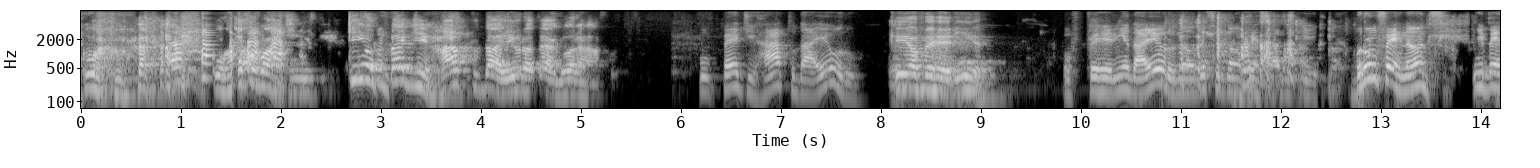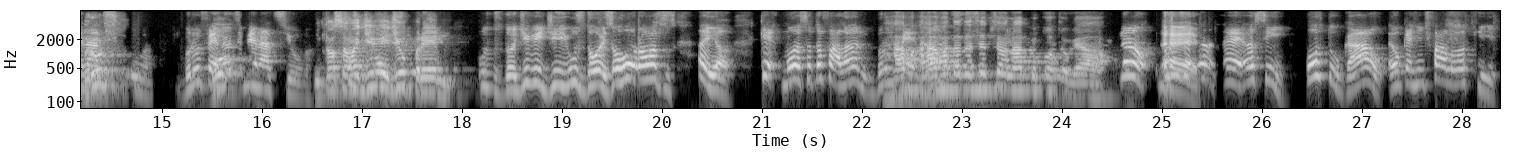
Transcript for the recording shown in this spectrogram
Com, com Rafa Martins. Quem é o pé de rato da Euro até agora, Rafa? O pé de rato da Euro? Quem é o Ferreirinha? O Ferreirinha da Euro? Não, deixa eu dar uma pensada aqui. Bruno Fernandes e Bernardo Bruno... Silva. Bruno Fernandes Bom, e Bernardo Silva. Então você vai dividir o prêmio. Os dois, dividir, os dois, horrorosos. Aí, ó. Que, moça, eu tô falando. Bruno Rafa, Fernandes. Rafa tá decepcionado com Portugal. Não, é. é, assim, Portugal é o que a gente falou aqui.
